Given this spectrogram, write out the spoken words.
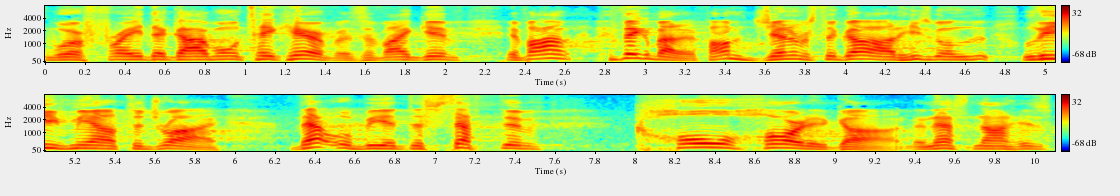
we're afraid that God won't take care of us. If I give, if I think about it, if I'm generous to God, He's going to leave me out to dry. That will be a deceptive, cold hearted God, and that's not His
